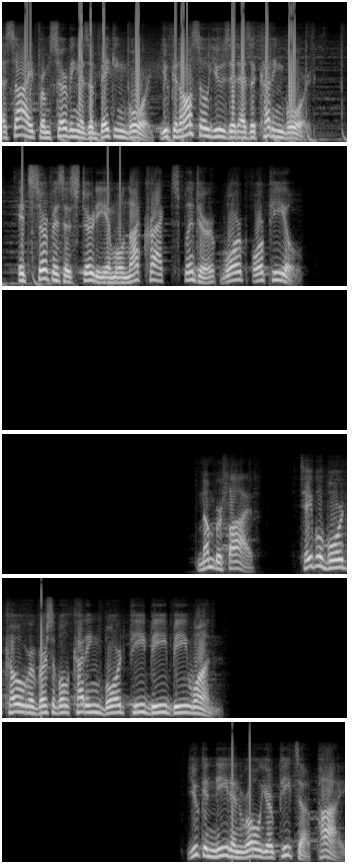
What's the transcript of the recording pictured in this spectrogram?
Aside from serving as a baking board, you can also use it as a cutting board. Its surface is sturdy and will not crack, splinter, warp, or peel. Number 5. Tableboard Co. Reversible Cutting Board PBB1 You can knead and roll your pizza, pie,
